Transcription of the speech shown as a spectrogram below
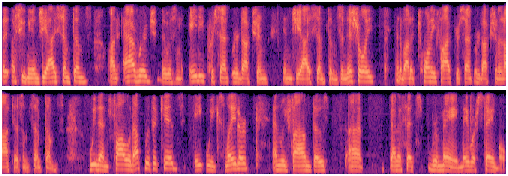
uh, excuse me, in GI symptoms. On average, there was an 80% reduction in GI symptoms initially and about a 25% reduction in autism symptoms. We then followed up with the kids eight weeks later and we found those uh, benefits remain. They were stable.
